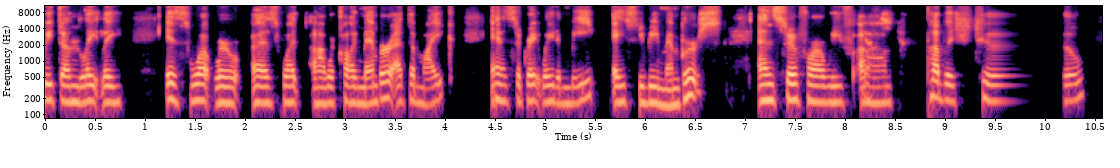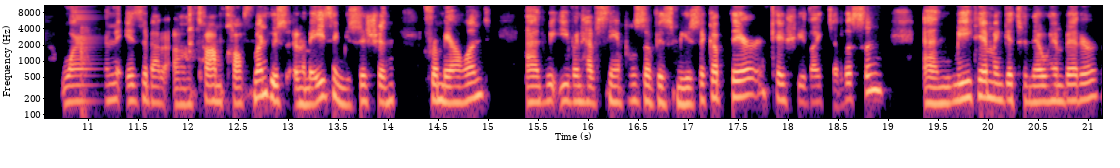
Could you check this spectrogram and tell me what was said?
we've done lately is what we're as what uh, we're calling member at the mic, and it's a great way to meet ACB members. And so far, we've yes. um, published two. One is about uh, Tom Kaufman, who's an amazing musician from Maryland, and we even have samples of his music up there in case you'd like to listen and meet him and get to know him better.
